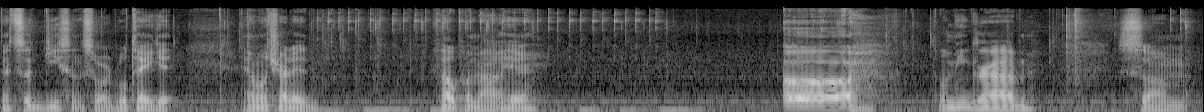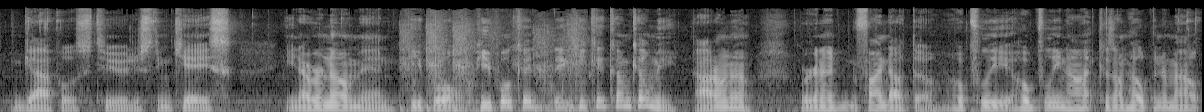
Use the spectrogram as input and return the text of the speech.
It's a decent sword. We'll take it. And we'll try to help him out here. Ugh. Let me grab some gapples too, just in case. You never know, man. People, people could he could come kill me. I don't know. We're gonna find out though. Hopefully, hopefully not, cause I'm helping him out.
